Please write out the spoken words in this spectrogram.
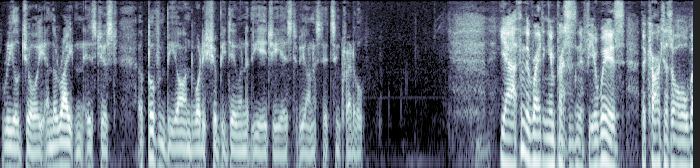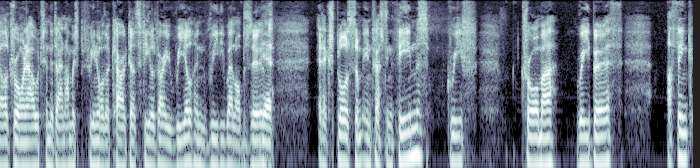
real joy, and the writing is just above and beyond what he should be doing at the age he is. To be honest, it's incredible. Yeah, I think the writing impresses in a few ways. The characters are all well drawn out, and the dynamics between all the characters feel very real and really well observed. Yeah. It explores some interesting themes grief, trauma, rebirth. I think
